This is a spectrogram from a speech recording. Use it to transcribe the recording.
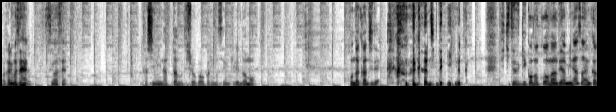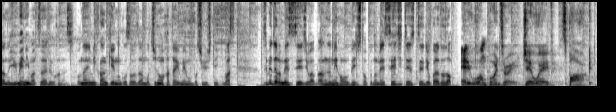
わかりません。すいません。足しになったのでしょうかわかりませんけれども。こんな感じで こんな感じでいいのか引き続きこのコーナーでは皆さんからの夢にまつわるお話お悩み関係のご相談もちろん旗夢も募集していきますすべてのメッセージは番組ホームページトップのメッセージというスタジオからどうぞ81.3 J-Wave Spark.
